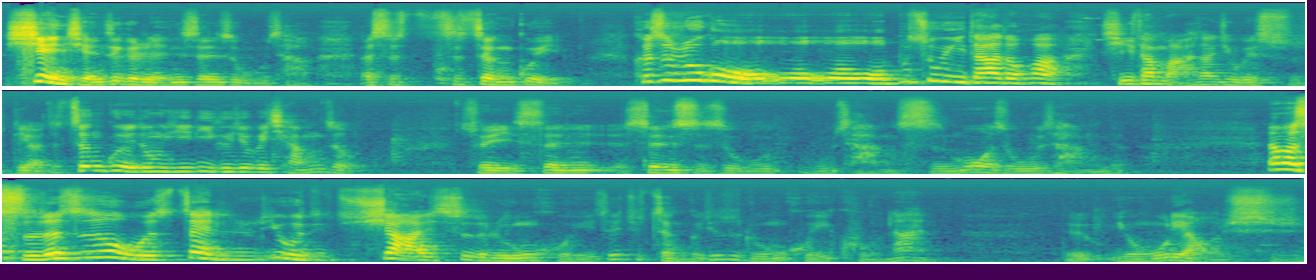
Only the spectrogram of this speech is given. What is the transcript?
现前这个人生是无常，而是是珍贵。可是如果我我我我不注意它的话，其实它马上就会死掉。这珍贵的东西立刻就被抢走。所以生生死是无无常，死末是无常的。那么死了之后，我再又下一次的轮回，这就整个就是轮回苦难，永无了时。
